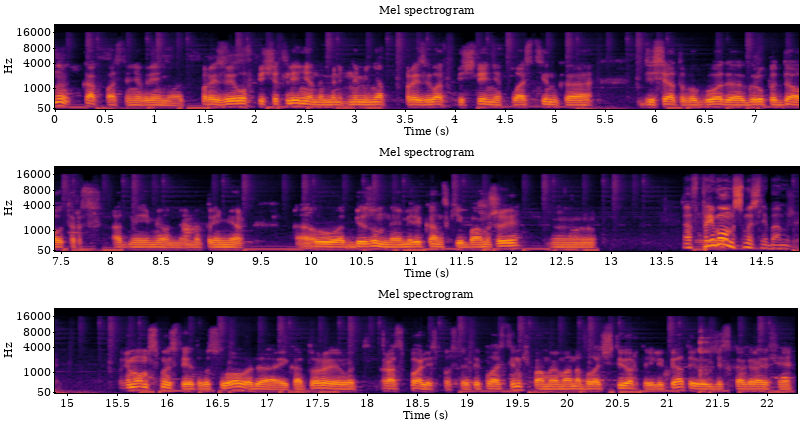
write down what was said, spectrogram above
ну, как в последнее время, вот, произвело впечатление, на, на меня произвела впечатление пластинка 2010 года группы Doubters, одноименная, например. А, вот, безумные американские бомжи. А в прямом смысле бомжи? В прямом смысле этого слова, да, и которые вот распались после этой пластинки, по-моему, она была четвертой или пятой в их дискографии.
